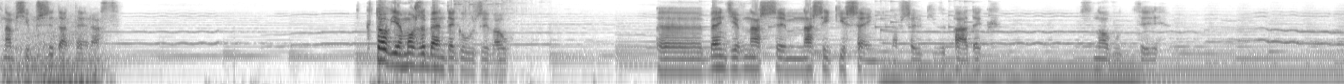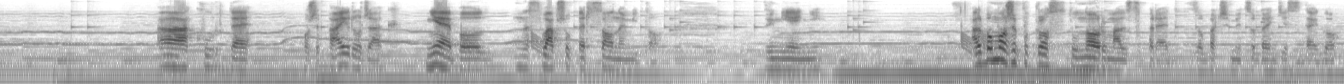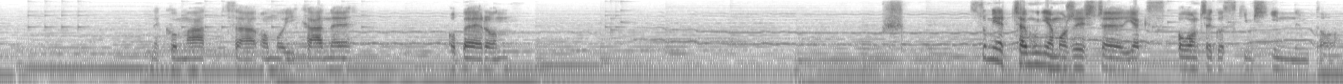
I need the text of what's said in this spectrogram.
Nam się przyda teraz. Kto wie, może będę go używał. E, będzie w naszym, naszej kieszeni na wszelki wypadek. Znowu ty. A kurde. Może Pyrojack? Nie, bo na słabszą personę mi to wymieni. Albo może po prostu normal spread. Zobaczymy co będzie z tego. Nekomata, Omoikane, Oberon. Sumie czemu nie? Może jeszcze jak połączę go z kimś innym to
